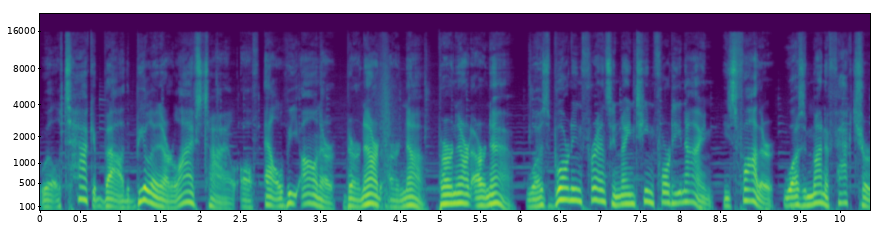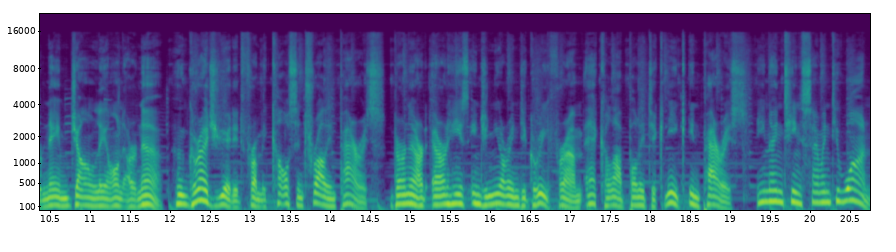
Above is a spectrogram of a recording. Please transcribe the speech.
we'll talk about the billionaire lifestyle of LV owner Bernard Arnault. Bernard Arnault was born in France in 1949. His father was a manufacturer named Jean-Léon Arnault, who graduated from École Centrale in Paris. Bernard earned his engineering degree from École Polytechnique in Paris. In 1971,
